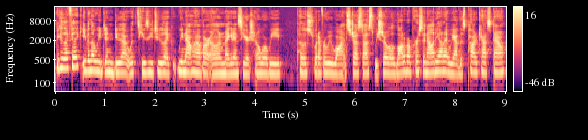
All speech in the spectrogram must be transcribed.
because I feel like even though we didn't do that with TC2, like we now have our own Megan and Ciera channel where we post whatever we want. It's just us. We show a lot of our personality on it. We have this podcast now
